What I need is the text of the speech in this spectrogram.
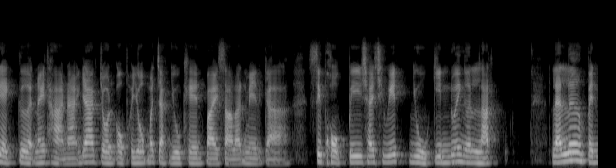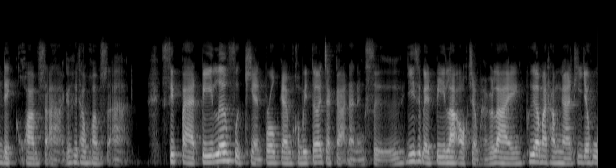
เด็กเกิดในฐานะยากจนอพยพมาจากยูเครนไปสหรัฐอเมริกา 16 ปีใช้ชีวิตอยู่กินด้วยเงินรัฐ และเริ่มเป็นเด็กความสะอาดก็คือทำความสะอาด 18 ปีเริ่มฝึกเขียนโปรแกรมคอมพิวเตอร์จากการอ่านหนังสือ 21 ปีลาออกจากมหาวิทยาลัย เพื่อมาทำงานที่ Yahoo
